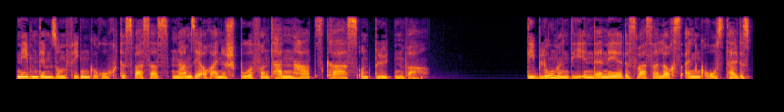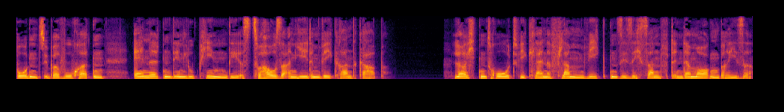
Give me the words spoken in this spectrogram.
Neben dem sumpfigen Geruch des Wassers nahm sie auch eine Spur von Tannenharz, Gras und Blüten wahr. Die Blumen, die in der Nähe des Wasserlochs einen Großteil des Bodens überwucherten, ähnelten den Lupinen, die es zu Hause an jedem Wegrand gab. Leuchtend rot wie kleine Flammen wiegten sie sich sanft in der Morgenbrise.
